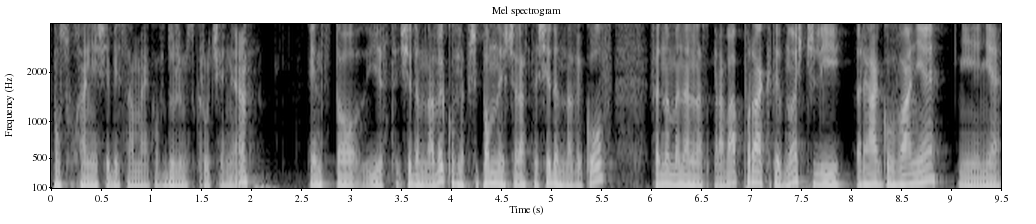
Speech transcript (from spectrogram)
posłuchanie siebie sama, jako w dużym skrócie, nie? Więc to jest 7 nawyków. Ja przypomnę jeszcze raz te 7 nawyków. Fenomenalna sprawa. Proaktywność, czyli reagowanie. Nie, nie, nie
